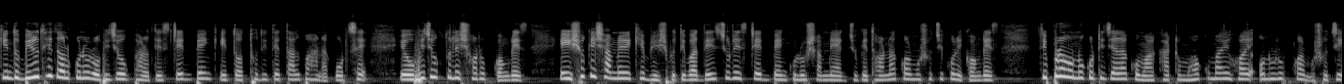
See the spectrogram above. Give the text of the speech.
কিন্তু বিরোধী দলগুলোর অভিযোগ ভারতের স্টেট ব্যাংক এই তথ্য দিতে তালবাহানা করছে। এই অভিযোগ তুলে সরব কংগ্রেস। এই ইস্যুকে সামনে রেখে বৃহস্পতিবার দেশজুড়ে স্টেট ব্যাংকগুলোর সামনে একযোগে ধর্ণা কর্মসূচি করে কংগ্রেস। ত্রিপুরা ঊনকোটি জেলা কুমারঘাট মহকুমায় হয় অনুরূপ কর্মসূচি।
